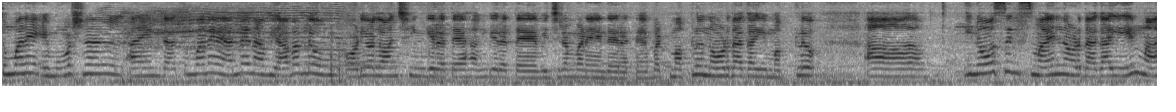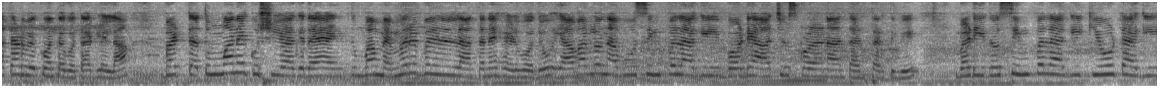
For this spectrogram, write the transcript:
ತುಂಬಾನೇ ಎಮೋಷನಲ್ ಅಂಡ್ ತುಂಬಾನೇ ಅಂದ್ರೆ ನಾವು ಯಾವಾಗಲೂ ಆಡಿಯೋ ಲಾಂಚ್ ಹಿಂಗಿರತ್ತೆ, ಹಂಗಿರತ್ತೆ, ವಿಜೃಂಭಣೆಯಿಂದ ಇರುತ್ತೆ. ಬಟ್ ಮಕ್ಕಳು ನೋಡಿದಾಗ, ಈ ಮಕ್ಕಳು ಇನೋಸೆಂಟ್ ಸ್ಮೈಲ್ ನೋಡಿದಾಗ ಏನು ಮಾತಾಡಬೇಕು ಅಂತ ಗೊತ್ತಾಗ್ಲಿಲ್ಲ. ಬಟ್ ತುಂಬಾನೇ ಖುಷಿಯಾಗಿದೆ ಅಂಡ್ ತುಂಬಾ ಮೆಮೊರೇಬಲ್ ಅಂತಾನೆ ಹೇಳ್ಬೋದು. ಯಾವಾಗಲೂ ನಾವು ಸಿಂಪಲ್ ಆಗಿ ಬರ್ಡೇ ಆಚರಿಸ್ಕೊಳ್ಳೋಣ ಅಂತ ಅಂತ ಇರ್ತೀವಿ. ಬಟ್ ಇದು ಸಿಂಪಲ್ ಆಗಿ ಕ್ಯೂಟ್ ಆಗಿ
